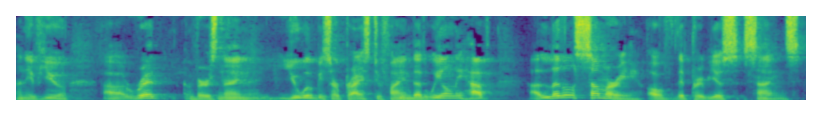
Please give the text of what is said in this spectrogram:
And if you uh, read verse 9, you will be surprised to find that we only have a little summary of the previous signs.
